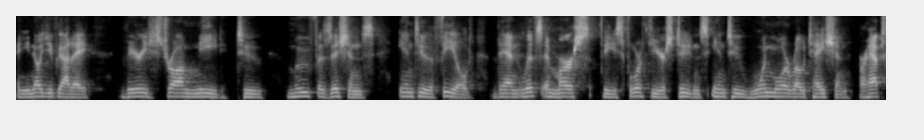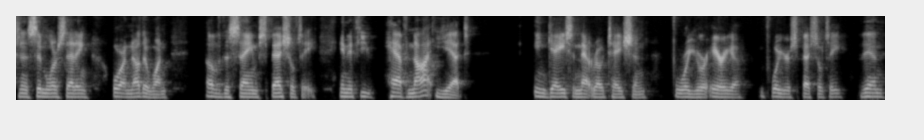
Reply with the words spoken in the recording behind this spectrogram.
and you know you've got a very strong need to move physicians into the field, then let's immerse these fourth year students into one more rotation, perhaps in a similar setting or another one of the same specialty. And if you have not yet engaged in that rotation for your area, for your specialty, then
